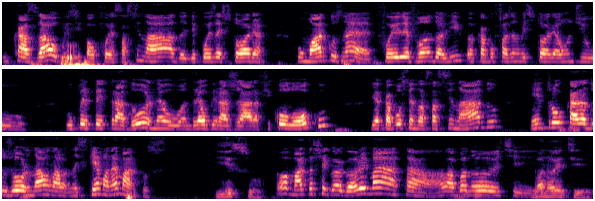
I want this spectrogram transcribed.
o casal principal foi assassinado e depois a história o Marcos né foi levando ali acabou fazendo uma história onde o, o perpetrador né o André Ubirajara ficou louco e acabou sendo assassinado. Entrou o cara do jornal na, no esquema né Marcos? Isso. Ó oh, Marta chegou agora. Oi Marta! Olá boa noite! Boa noite.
